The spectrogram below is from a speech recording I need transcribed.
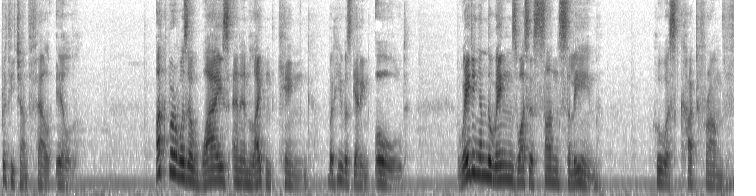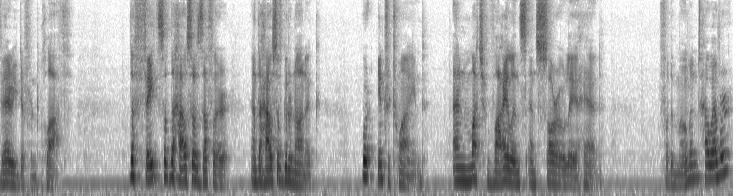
Prithi Chand fell ill. Akbar was a wise and enlightened king, but he was getting old. Waiting in the wings was his son Salim, who was cut from very different cloth. The fates of the house of Zafar and the house of Guru Nanak were intertwined, and much violence and sorrow lay ahead. For the moment, however,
